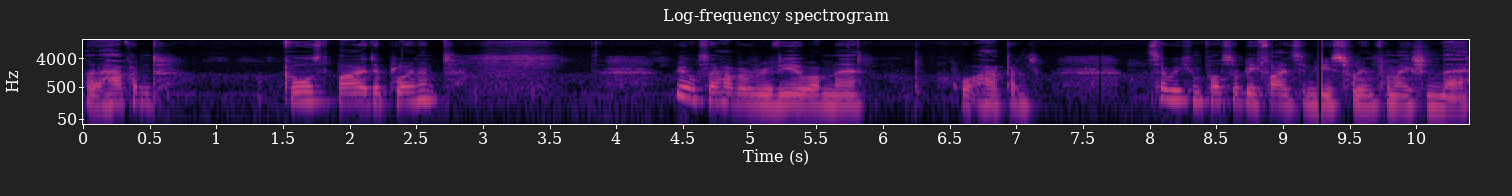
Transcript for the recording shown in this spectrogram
that happened caused by a deployment. We also have a review on there what happened so we can possibly find some useful information there.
